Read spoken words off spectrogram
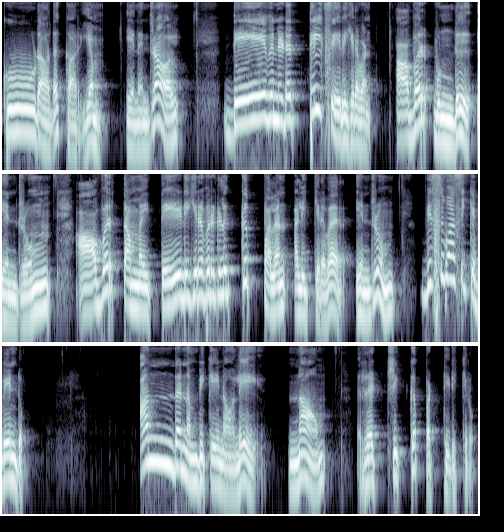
கூடாத காரியம். ஏனென்றால் தேவனிடத்தில் சேருகிறவன் அவர் உண்டு என்றும் அவர் தம்மை தேடுகிறவர்களுக்கு பலன் அளிக்கிறவர் என்றும் விசுவாசிக்க வேண்டும். அந்த நம்பிக்கையினாலே நாம் ரட்சிக்கப்பட்டிருக்கிறோம்.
